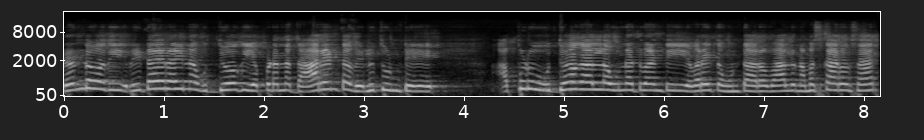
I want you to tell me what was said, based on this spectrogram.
రెండవది రిటైర్ అయిన ఉద్యోగి ఎప్పుడన్నా దారెంట వెళుతుంటే అప్పుడు ఉద్యోగాల్లో ఉన్నటువంటి ఎవరైతే ఉంటారో వాళ్ళు నమస్కారం సార్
